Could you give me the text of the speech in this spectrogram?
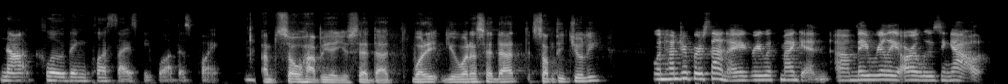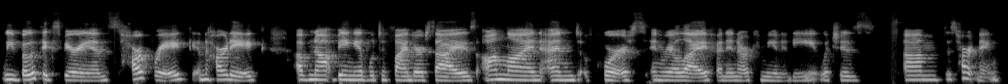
not clothing plus size people at this point. I'm so happy that you said that. What you want to say that something, Julie? 100%. I agree with Megan. Um, they really are losing out. We both experienced heartbreak and heartache of not being able to find our size online and, of course, in real life and in our community, which is um, disheartening.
